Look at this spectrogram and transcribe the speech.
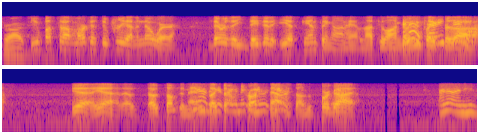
drugs. You busted out Marcus Dupree out of nowhere. There was a they did an ESPN thing on him not too long ago. Know, he played for 30. the Yeah, yeah, that was that was something, man. Yeah, He's like get driving ready to trucks now yeah. or something. The poor guy. I know, and he's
